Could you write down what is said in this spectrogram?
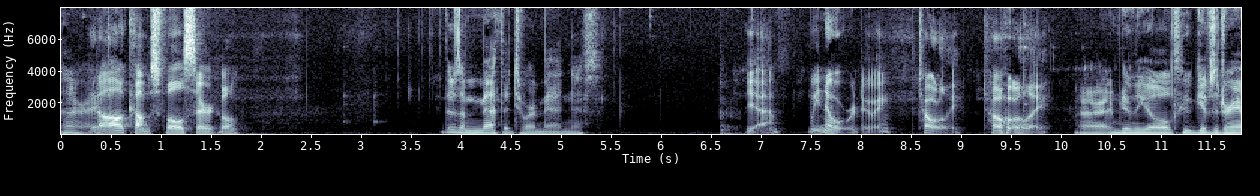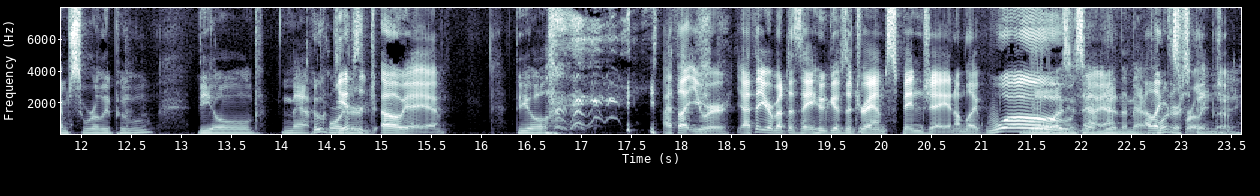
All right. it all comes full circle. There's a method to our madness. Yeah, we know what we're doing. Totally, totally. All right. I'm doing the old who gives a dram swirly poo. The old Matt Who Porter. gives a? Oh yeah, yeah. the old. I thought you were. I thought you were about to say who gives a dram spin J, and I'm like, whoa. Oh, I was gonna say No, I'm yeah. doing the Matt I like Porter the swirly spin. J.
